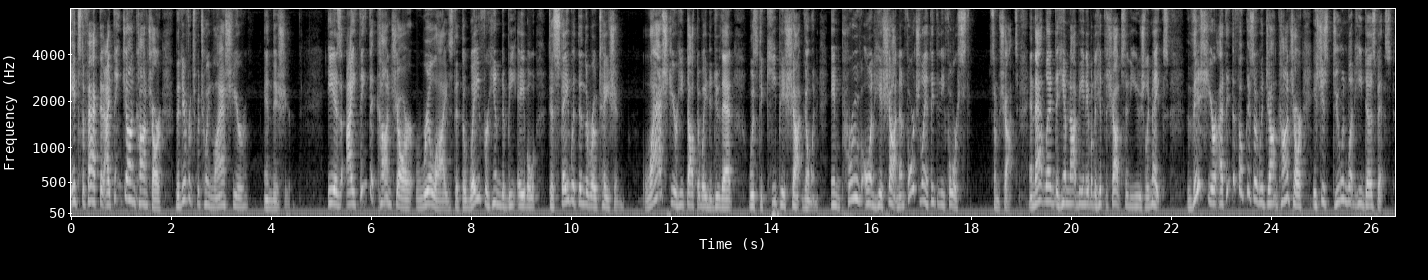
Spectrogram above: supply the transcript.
it's the fact that I think John Konchar, the difference between last year and this year, is I think that Konchar realized that the way for him to be able to stay within the rotation Last year, he thought the way to do that was to keep his shot going, improve on his shot. And unfortunately, I think that he forced some shots. And that led to him not being able to hit the shots that he usually makes. This year, I think the focus with John Konchar is just doing what he does best.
